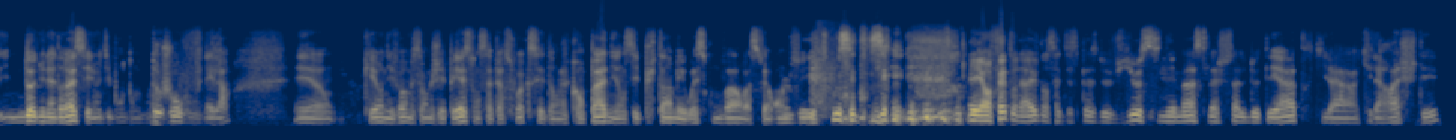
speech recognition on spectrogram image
il nous donne une adresse et il nous dit bon, donc deux jours, vous venez là. Et ok, on y va, on met ça dans le GPS, on s'aperçoit que c'est dans la campagne et on se dit putain, mais où est-ce qu'on va? On va se faire enlever et tout. et en fait, on arrive dans cette espèce de vieux cinéma slash salle de théâtre qu'il a, qu'il a racheté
